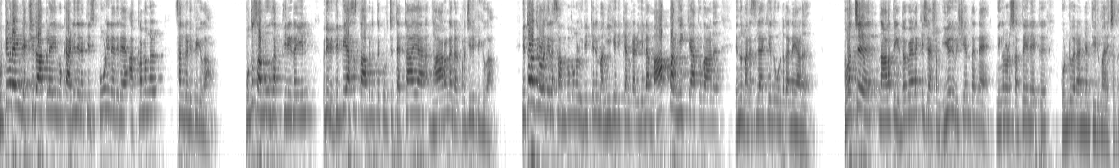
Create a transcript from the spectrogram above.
കുട്ടികളെയും രക്ഷിതാക്കളെയും ഒക്കെ അണിനിരത്തി സ്കൂളിനെതിരെ അക്രമങ്ങൾ സംഘടിപ്പിക്കുക. പൊതുസമൂഹത്തിനിടയിൽ ഒരു വിദ്യാഭ്യാസ സ്ഥാപനത്തെക്കുറിച്ച് തെറ്റായ ധാരണകൾ പ്രചരിപ്പിക്കുക. ഇത്തരത്തിലുള്ള ചില സംഭവങ്ങൾ ഒരിക്കലും അംഗീകരിക്കാൻ കഴിയില്ല. മാപ്പർഹിക്കാത്തതാണ് എന്ന് മനസ്സിലാക്കിയത് കൊണ്ട് തന്നെയാണ് കുറച്ച് നാളത്തെ ഇടവേളയ്ക്ക് ശേഷം ഈ ഒരു വിഷയം തന്നെ നിങ്ങളുടെ ശ്രദ്ധയിലേക്ക് കൊണ്ടുവരാൻ ഞാൻ തീരുമാനിച്ചത്.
